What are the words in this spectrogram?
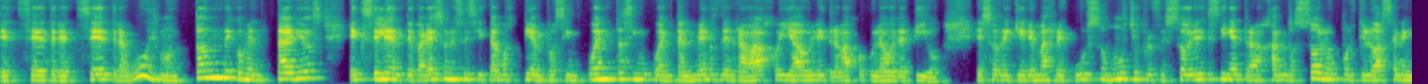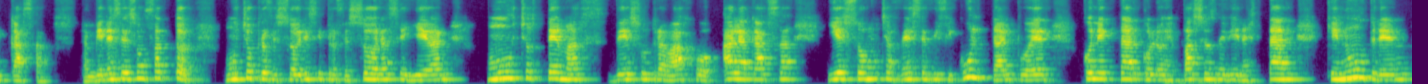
etcétera, etcétera. Uy, montón de comentarios. Excelente, para eso necesitamos tiempo, 50-50, al menos de trabajo y aula y trabajo colaborativo. Eso requiere más recursos. Muchos profesores siguen trabajando solos porque lo hacen en casa. También ese es un factor. Muchos profesores y profesoras se llevan muchos temas de su trabajo a la casa y eso muchas veces dificulta el poder conectar con los espacios de bienestar que nutren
